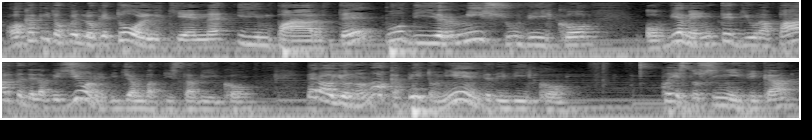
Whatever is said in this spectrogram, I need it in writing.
ho capito quello che Tolkien in parte può dirmi su Vico, ovviamente di una parte della visione di Giambattista Vico. Però io non ho capito niente di Vico. Questo significa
